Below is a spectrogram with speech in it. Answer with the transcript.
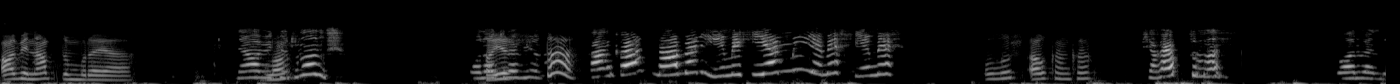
Abi ne yaptın buraya? Ne abi Lan. kötü mü olmuş? Onu Hayır da. Kanka ne haber? Yemek yiyen mi? Yemek yemek. Olur al kanka. Şaka yaptım lan. Var bende.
